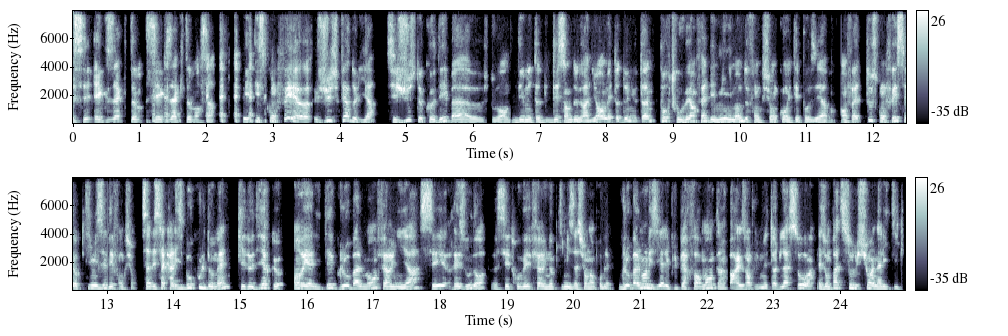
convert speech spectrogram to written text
C'est exactement, c'est exactement ça. Et, ce qu'on fait, euh, juste faire de l'IA, c'est juste coder, bah, euh, souvent des méthodes de descente de gradient, méthode de Newton, pour trouver en fait des minimums de fonctions qui ont été posées avant. En fait, tout ce qu'on fait, c'est optimiser des fonctions. Ça désacralise beaucoup le domaine, qui est de dire que en réalité, globalement, faire une IA, c'est résoudre, c'est trouver, faire une optimisation d'un problème. Globalement, les IA les plus performantes, hein, par exemple une méthode Lasso, hein, elles n'ont pas de solution analytique.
